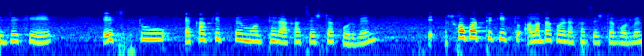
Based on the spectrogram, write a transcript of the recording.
নিজেকে একটু একাকিত্বের মধ্যে রাখার চেষ্টা করবেন সবার থেকে একটু আলাদা করে রাখার চেষ্টা করবেন,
